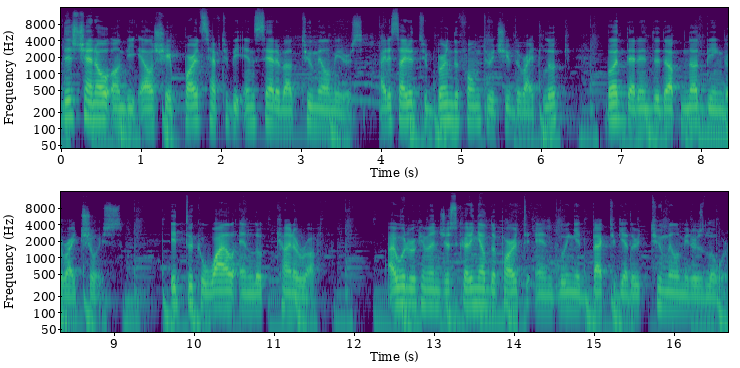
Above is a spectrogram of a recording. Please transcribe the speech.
This channel on the L-shaped parts have to be inset about 2mm. I decided to burn the foam to achieve the right look, but that ended up not being the right choice. It took a while and looked kinda rough. I would recommend just cutting out the part and gluing it back together 2mm lower.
